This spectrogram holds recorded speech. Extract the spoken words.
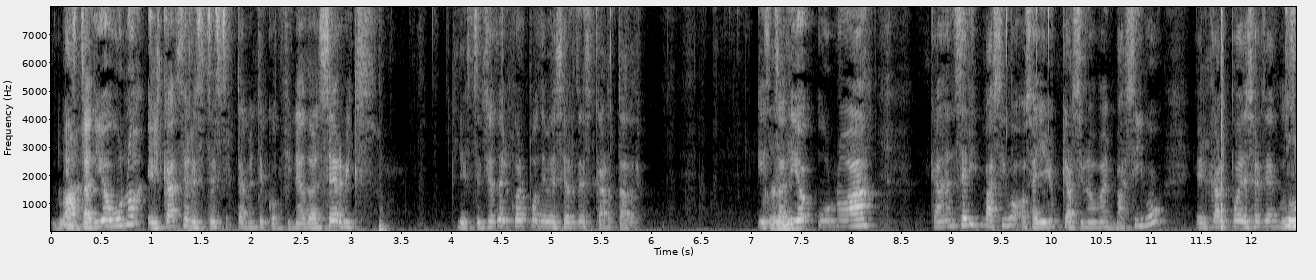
Estadio 1, el cáncer está estrictamente confinado al cervix. La extensión del cuerpo debe ser descartada. Estadio 1A, cáncer invasivo, o sea, hay un carcinoma invasivo. El cal puede ser diagnosticado.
